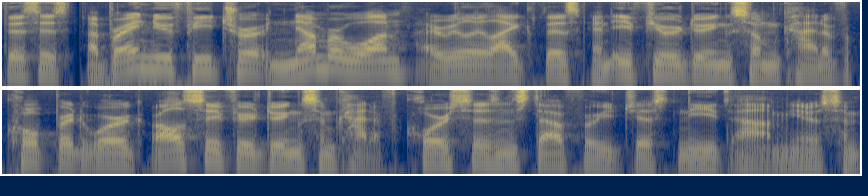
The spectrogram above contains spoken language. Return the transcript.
this is a brand new feature. Number one, I really like this. And if you're doing some kind of corporate work or also if you're doing some kind of courses and stuff where you just need, um, you know, some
